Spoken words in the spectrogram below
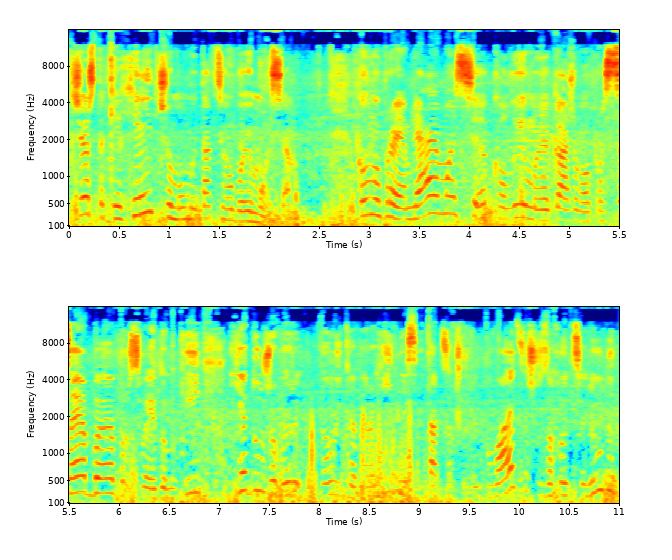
Так що ж таке хейт, чому ми так цього боїмося? Коли ми проявляємось, коли ми кажемо про себе, про свої думки, є дуже велика вірогідність, і так завжди відбувається, що знаходяться люди,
